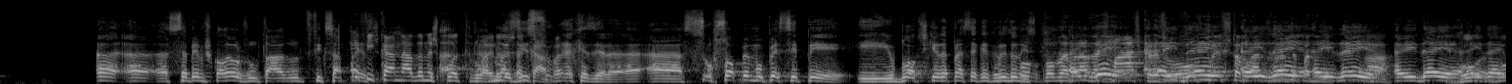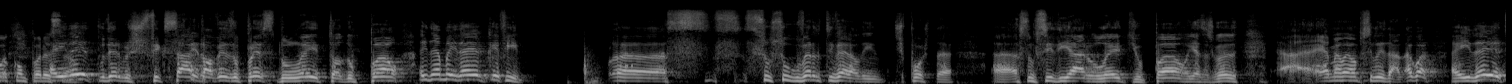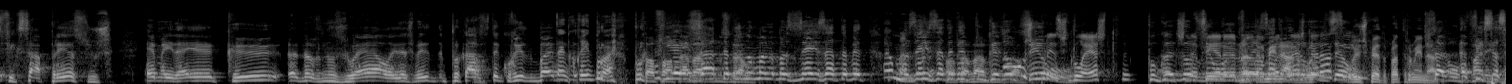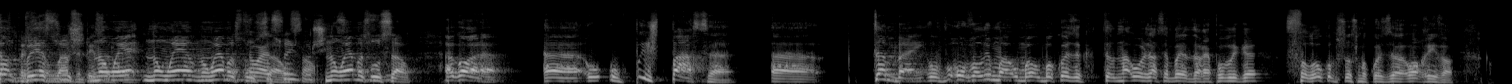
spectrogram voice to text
ah, ah, ah, sabemos qual é o resultado de fixar É preços. ficar nada nas prateleiras, Mas isso, acaba. quer dizer, a- a- só mesmo o PCP e o Bloco de Esquerda parece que acreditam nisso. Vou-me lembrar A das máscaras, a o ideia, a a ideia, a ideia, Ah, a ideia, boa- a ideia, boa comparação. a ideia de podermos fixar talvez o preço do leite ou do pão, ainda é uma ideia que, enfim, ah, se, se- se o governo estiver ali disposto a, a subsidiar o leite e o pão e essas coisas, é uma, é uma possibilidade. Agora, a ideia de fixar preços é uma ideia que na Venezuela e nas por acaso tem corrido bem. Tem corrido por, bem. Porque Só é exatamente, mas, é exatamente, mas é exatamente o que Os aconteceu. preços de leste, Porque antes de haver a Para terminar, era assim. Luís Pedro, para terminar. Portanto, a fixação de preços não é, não é, não é uma Não é solução. solução. Não é uma solução. Agora, ah, o, o- isto passa ah, também. Houve, houve ali uma, uma, uma coisa que hoje na Assembleia da República se falou como se fosse uma coisa horrível,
